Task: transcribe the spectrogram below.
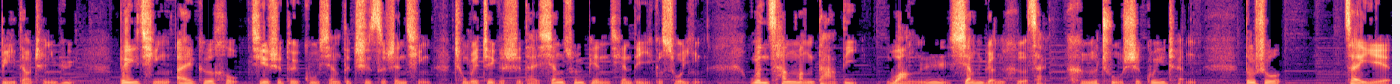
笔调沉郁，悲情哀歌后皆是对故乡的赤子深情，成为这个时代乡村变迁的一个缩影。问苍茫大地。往日乡缘何在？何处是归程？都说，再也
